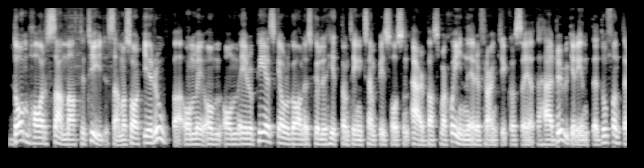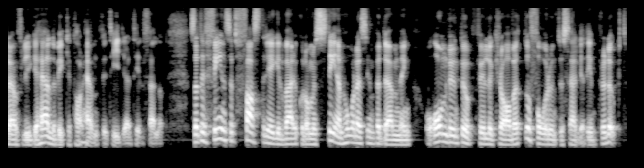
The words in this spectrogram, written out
De har samma attityd, samma sak i Europa. Om, om, om europeiska organ skulle hitta någonting, exempelvis hos en Airbus-maskin nere i Frankrike och säga att det här duger inte, då får inte den flyga heller, vilket har hänt vid tidigare tillfällen. Så att det finns ett fast regelverk och de är stenhårda i sin bedömning och om du inte uppfyller kravet, då får du inte sälja din produkt.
